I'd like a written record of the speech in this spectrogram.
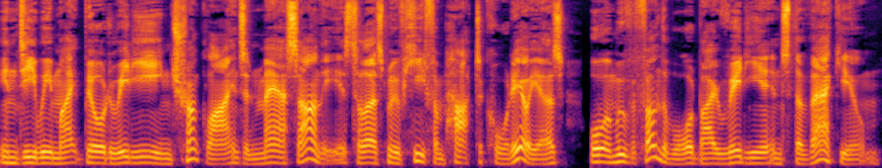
Indeed, we might build radiating trunk lines and mass on these to let us move heat from hot to cold areas, or remove it from the world by radiating into the vacuum.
